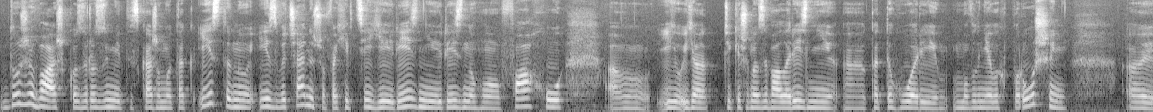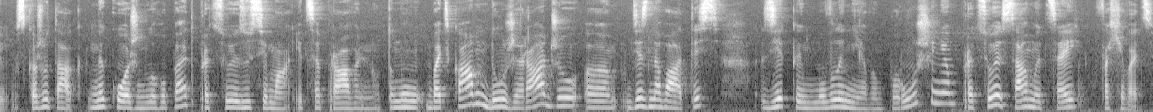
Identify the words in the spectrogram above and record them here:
дуже важко зрозуміти, скажімо так, істину. І звичайно, що фахівці є різні, різного фаху. Е, і я тільки що називала різні е, категорії мовленнєвих порушень. Скажу так, не кожен логопед працює з усіма, і це правильно. Тому батькам дуже раджу дізнаватись, з яким мовленнєвим порушенням працює саме цей фахівець.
